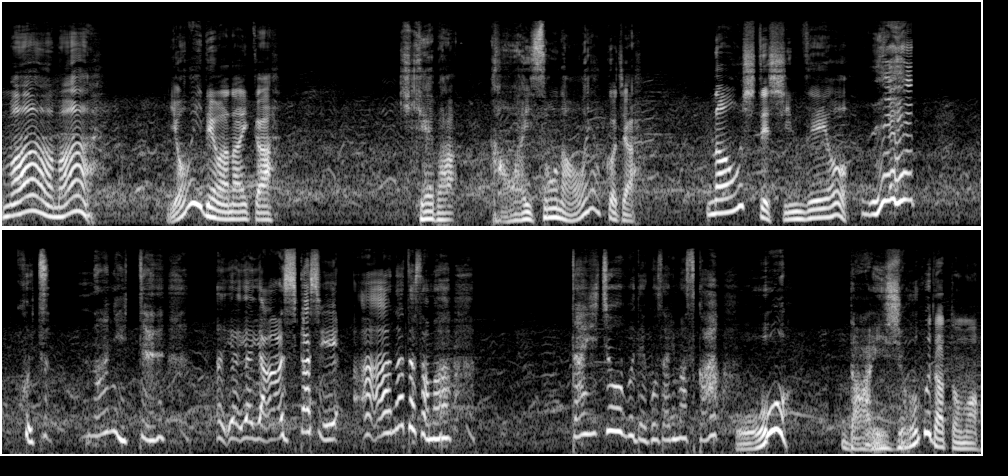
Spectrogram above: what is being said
まあまあ良いではないか。聞けばかわいそうな親子じゃ。直して死んぜよう。えー、こいつ何言っていやいやいやしかしああなた様大丈夫でござりますか？おお大丈夫だとも。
